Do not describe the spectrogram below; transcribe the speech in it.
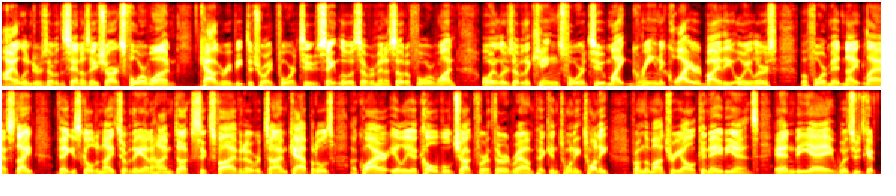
Islanders over the San Jose Sharks 4 1. Calgary beat Detroit 4 2. St. Louis over Minnesota 4 1. Oilers over the Kings 4 2. Mike Green acquired by the Oilers before midnight last night. Vegas Golden Knights over the Anaheim Ducks 6 5 in overtime. Capitals acquire Ilya Kovalchuk for a third round pick in 2020 from the Montreal Canadiens. NBA Wizards get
